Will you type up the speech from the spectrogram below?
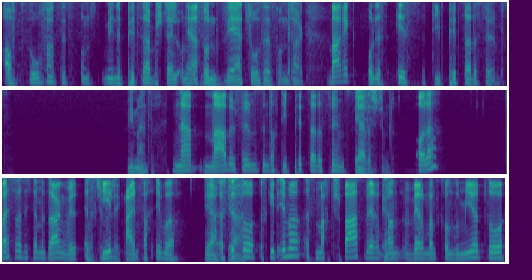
auf dem Sofa sitze und mir eine Pizza bestelle und Ja. es ist so ein wertloser Sonntag. Marek, und es ist die Pizza des Films. Wie meinst du? Na, Marvel-Filme sind doch die Pizza des Films. Ja, das stimmt. Oder? Weißt du, was ich damit sagen will? Es geht einfach immer. Ja, Es ja. ist so, es geht immer, es macht Spaß, während Ja. man, während man es konsumiert. So,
